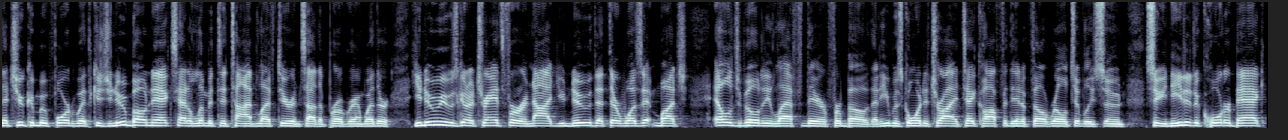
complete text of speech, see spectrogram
that you could move forward with because you knew Bo Nix had a limited time left here inside the program. Whether you knew he was going to transfer or not, you knew that there wasn't much eligibility left there for Bo, that he was going to try and take off for the NFL relatively soon. So you needed a quarterback.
